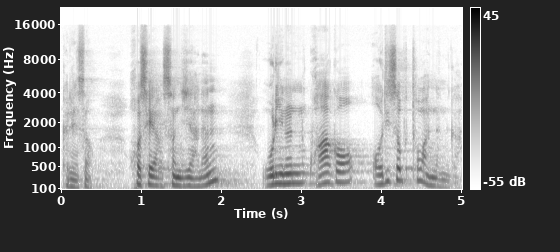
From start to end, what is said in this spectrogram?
그래서 호세아 선지자는 우리는 과거 어디서부터 왔는가?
